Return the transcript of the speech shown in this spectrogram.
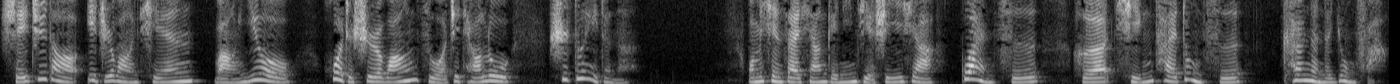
谁知道一直往前，往右？或者是往左这条路是对的呢？我们现在想给您解释一下冠词和情态动词 können 的用法。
